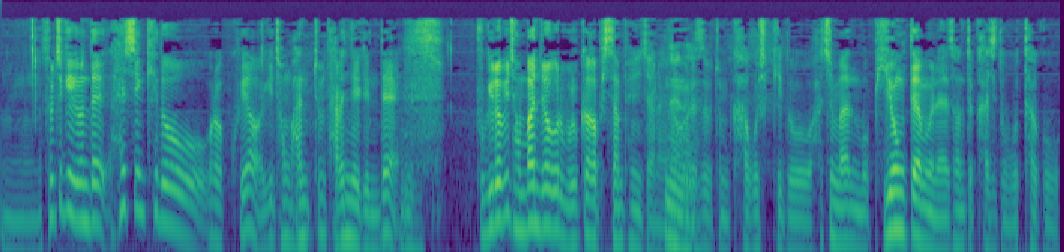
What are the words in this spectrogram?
음, 솔직히 그런데 헬싱키도 그렇고요. 이게 정반 좀 다른 얘기인데 네. 북유럽이 전반적으로 물가가 비싼 편이잖아요. 네 그래서 좀 가고 싶기도 하지만 뭐 비용 때문에 선뜻 가지도 못하고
